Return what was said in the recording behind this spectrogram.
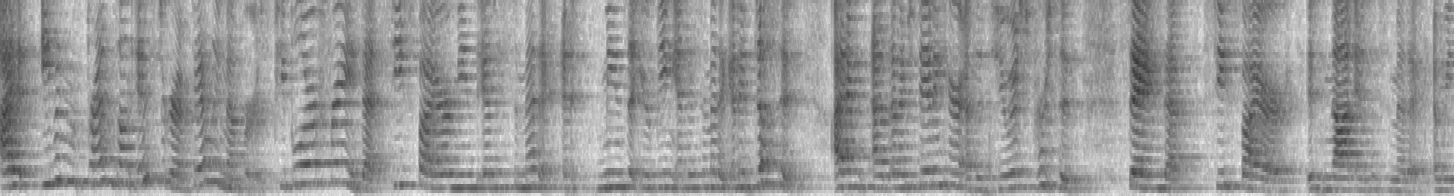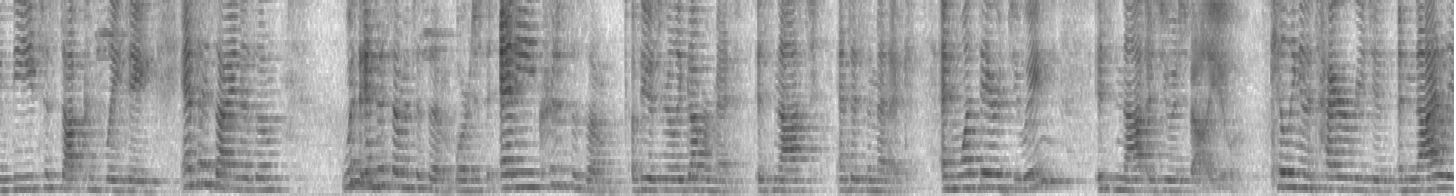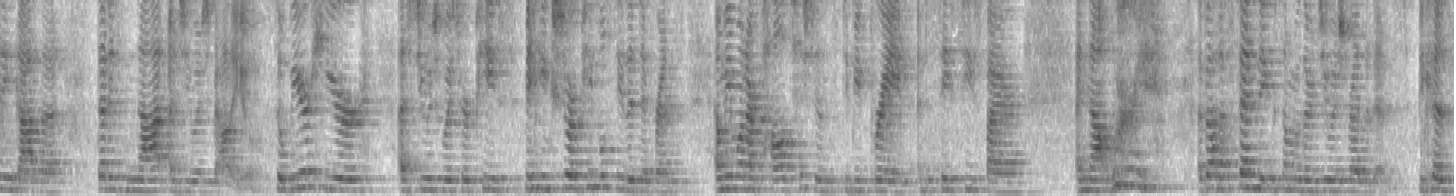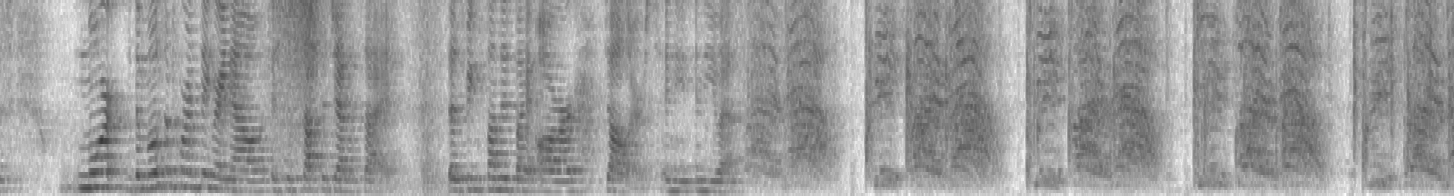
I even friends on Instagram, family members, people are afraid that ceasefire means anti-Semitic and it means that you're being anti-Semitic, and it doesn't. I am, as, and I'm standing here as a Jewish person saying that ceasefire is not anti-Semitic, and we need to stop conflating anti-Zionism with anti Semitism or just any criticism of the Israeli government is not anti Semitic. And what they are doing is not a Jewish value. Killing an entire region, annihilating Gaza, that is not a Jewish value. So we are here as Jewish Voice for Peace, making sure people see the difference, and we want our politicians to be brave and to say ceasefire and not worry about offending some of their Jewish residents. Because more, the most important thing right now is to stop the genocide that's being funded by our dollars in the, in the US. Ceasefire now! Ceasefire now! Ceasefire now! Ceasefire now!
